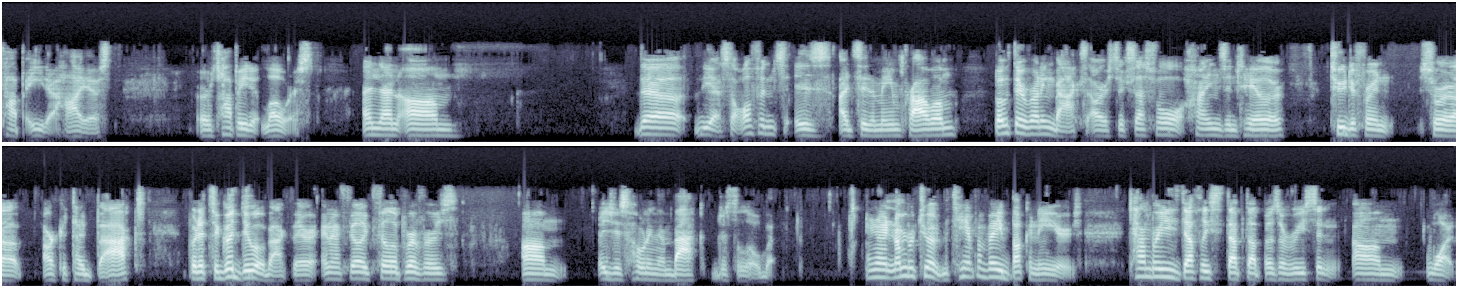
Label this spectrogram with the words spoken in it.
top eight at highest, or top eight at lowest. And then um the yes, the offense is I'd say the main problem. Both their running backs are successful, Hines and Taylor, two different sort of archetype backs, but it's a good duo back there, and I feel like Philip Rivers, um, is just holding them back just a little bit. And then number two, of the Tampa Bay Buccaneers. Tom Brady's definitely stepped up as a recent, um, what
